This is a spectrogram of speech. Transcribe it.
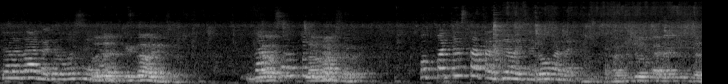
त्याला जागा द्या बसायला ते- ते गाव आहे ते. जागा गाव- सरकून गाव द्या. मागचं. पप्पाच्याच ताटात जेवायचं आणि करायचं तर.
